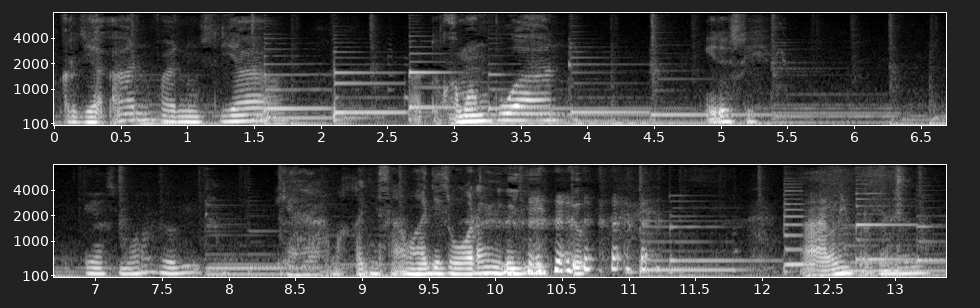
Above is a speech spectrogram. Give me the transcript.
pekerjaan finansial atau kemampuan. Itu sih. Iya semua orang juga gitu. Ya makanya sama aja semua orang juga gitu. Aneh pertanyaannya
